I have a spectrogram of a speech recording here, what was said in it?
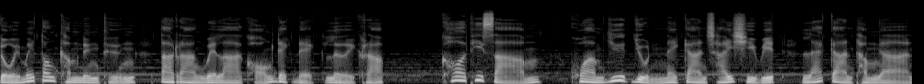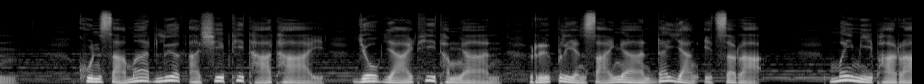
โดยไม่ต้องคำนึงถึงตารางเวลาของเด็กๆเลยครับ ข้อที่ 3 ความยืดหยุ่นในการใช้ชีวิตและการทำงาน คุณสามารถเลือกอาชีพที่ท้าทาย โยกย้ายที่ทำงาน หรือเปลี่ยนสายงานได้อย่างอิสระ ไม่มีภาระ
